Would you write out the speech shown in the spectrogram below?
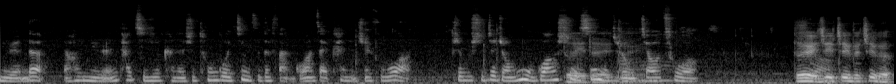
女人的，然后女人她其实可能是通过镜子的反光在看着这幅画，是不是这种目光视线的这种交错？对，这这个这个，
